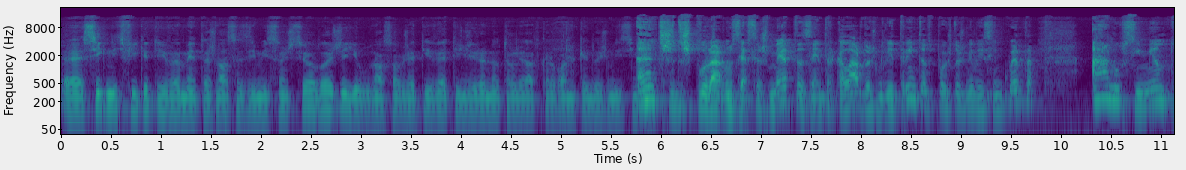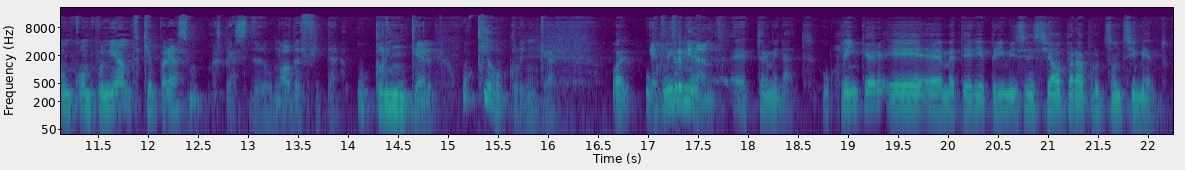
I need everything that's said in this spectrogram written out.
uh, significativamente as nossas emissões de CO2 e o nosso objetivo é atingir a neutralidade carbónica em 2050. Antes de explorarmos essas metas, a intercalar 2030, depois 2050, há no cimento um componente que aparece uma espécie de mal da fita, o clinker. O que é o clinker? Olha, o é clinker determinante. É determinante. O clinker é a matéria-prima essencial para a produção de cimento.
